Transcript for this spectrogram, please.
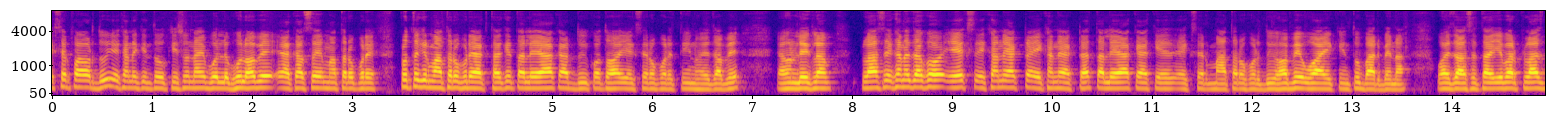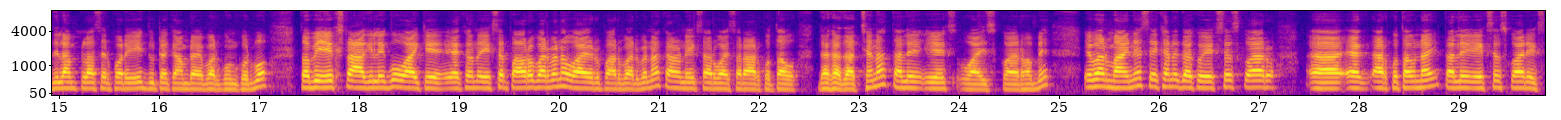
এক্সের পাওয়ার দুই, এখানে কিন্তু কিছু নাই বললে ভুল হবে। এক আছে, মাথার উপরে, প্রত্যেকের মাথার উপরে এক থাকে, তাহলে এক আর দুই কত হয়? এক্সের উপরে তিন হয়ে যাবে। এখন লিখলাম প্লাস এখানে দেখো এক্স এখানে একটা এখানে একটা, তাহলে এক এক এক্সের মাথার উপরে দুই হবে ওয়াই কিন্তু বাড়বে না। ওয়াই যা আছে তাই এবার প্লাস দিলাম প্লাসের পরে এই দুটাকে আমরা এবার গুণ করব। তবে এক্সটা আগে লিখব ওয়াইকে এখন এক্সের পাওয়ারও বাড়বে না ওয়াইয়ের পাওয়ার বাড়বে না, কারণ এক্স আর ওয়াই ছাড়া আর কোথাও দেখা যাচ্ছে না। তাহলে এক্স ওয়াই স্কোয়ার হবে। এবার মাইনাস এখানে দেখো এক্স স্কোয়ার আর কোথাও নাই, তাহলে এক্স স্কোয়ার এক্স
